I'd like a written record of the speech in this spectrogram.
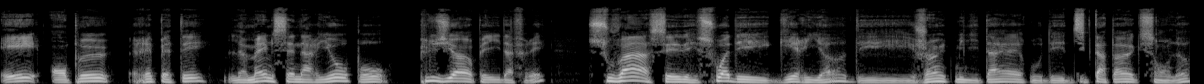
et on peut répéter le même scénario pour plusieurs pays d'Afrique. Souvent, c'est soit des guérillas, des juntes militaires ou des dictateurs qui sont là.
